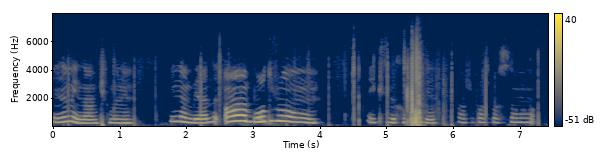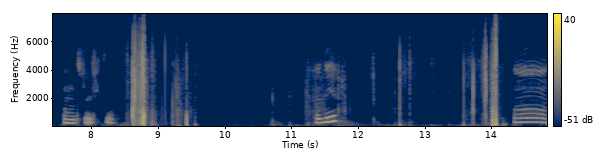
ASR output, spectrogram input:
yere mi inanam çıkmalıyım? İnan bir yerde. Aa Bodrum. İkisi de kapalı ki. Ha su pas pas sana anlatacağız işte. Hadi. Aa.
